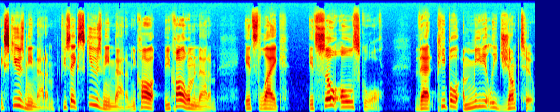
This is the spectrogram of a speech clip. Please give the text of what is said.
excuse me, madam, if you say, excuse me, madam, and you call, you call a woman madam, it's like, it's so old school that people immediately jump to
